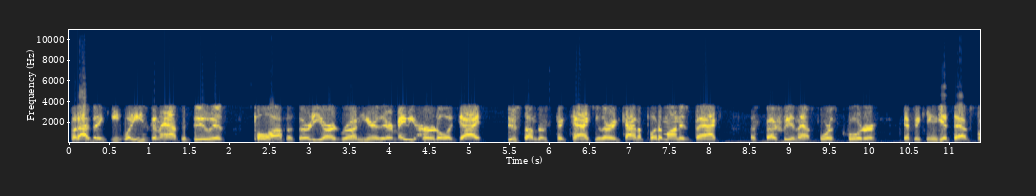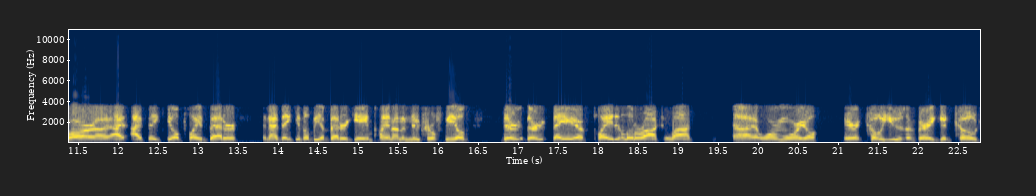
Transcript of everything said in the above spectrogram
But I think he, what he's going to have to do is pull off a 30-yard run here or there, maybe hurdle a guy, do something spectacular, and kind of put him on his back, especially in that fourth quarter, if he can get that far. Uh, I, I think he'll play better, and I think it'll be a better game playing on a neutral field. They're they're they have played in Little Rock a lot uh, at War Memorial. Eric Koyu is a very good coach.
